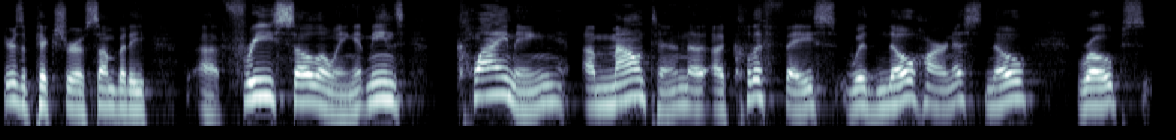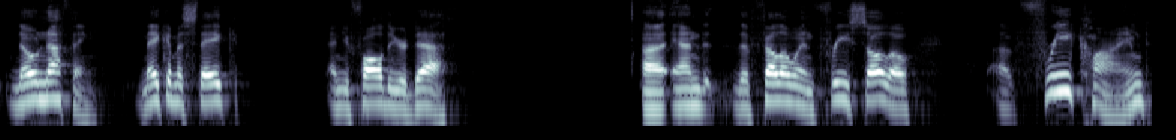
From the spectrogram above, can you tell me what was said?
Here's a picture of somebody uh, free soloing. It means climbing a mountain, a, a cliff face, with no harness, no ropes, no nothing. Make a mistake, and you fall to your death. Uh, and the fellow in free solo uh, free climbed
